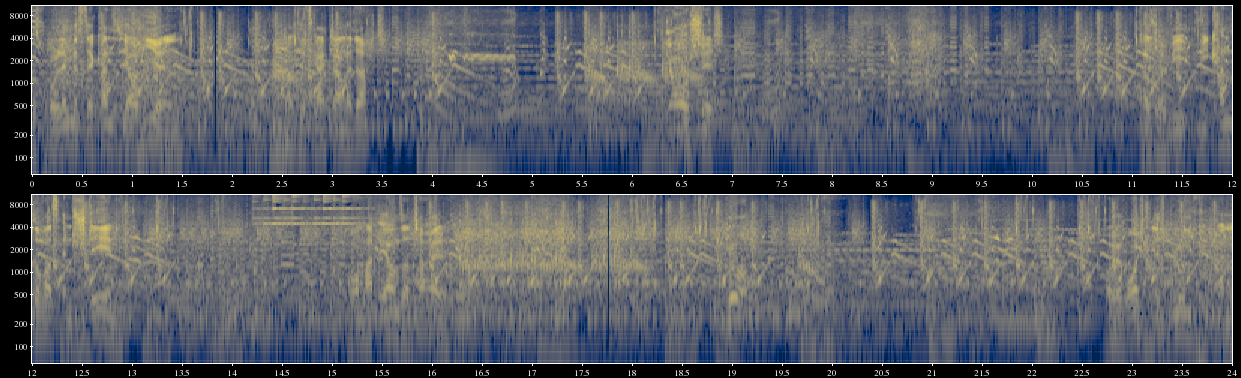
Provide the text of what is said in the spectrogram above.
Das Problem ist, der kann sich auch healen. Habe ich jetzt gar nicht dran gedacht. Oh, shit. Alter, wie, wie kann sowas entstehen? Warum hat er unser Teil? Oh. Aber wir bräuchten echt Blumenpigment.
